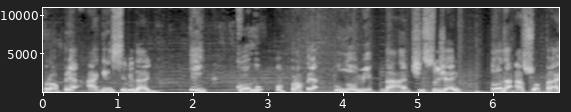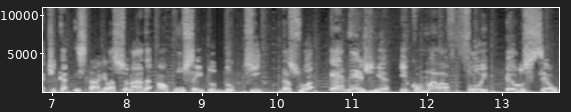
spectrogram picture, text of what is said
própria agressividade. E aí, como o próprio o nome da arte sugere, toda a sua prática está relacionada ao conceito do Ki, da sua energia e como ela flui pelo seu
